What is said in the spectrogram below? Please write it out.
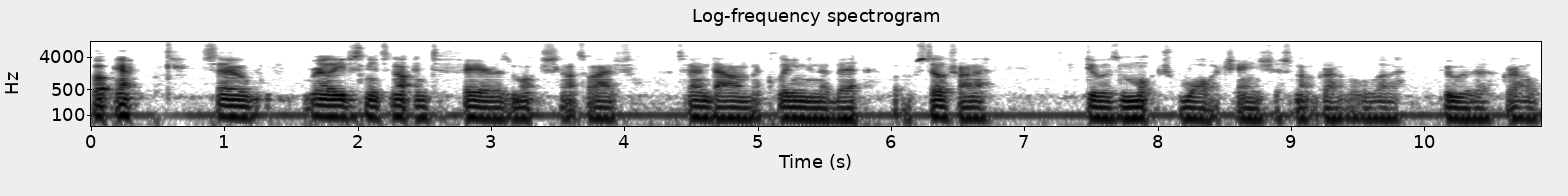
But yeah, so really you just need to not interfere as much. That's why I've turned down the cleaning a bit. But I'm still trying to do as much water change, just not gravel, uh, who the gravel.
